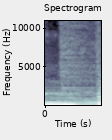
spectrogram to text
sun.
